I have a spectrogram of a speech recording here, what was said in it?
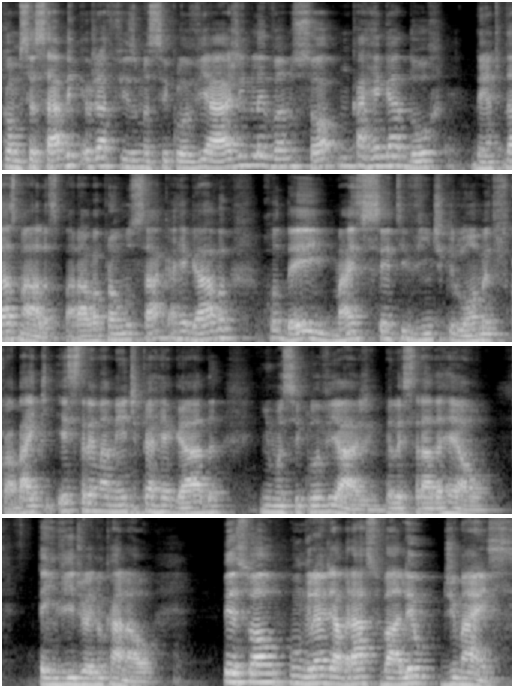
Como vocês sabem, eu já fiz uma cicloviagem levando só um carregador dentro das malas. Parava para almoçar, carregava, rodei mais de 120 quilômetros com a bike extremamente carregada em uma cicloviagem pela estrada real. Tem vídeo aí no canal. Pessoal, um grande abraço, valeu demais!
